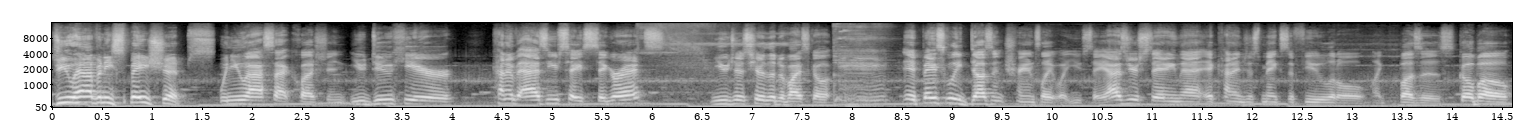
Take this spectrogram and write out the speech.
Do you have any spaceships? When you ask that question, you do hear, kind of as you say cigarettes, you just hear the device go. It basically doesn't translate what you say. As you're stating that, it kind of just makes a few little like buzzes. Gobo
